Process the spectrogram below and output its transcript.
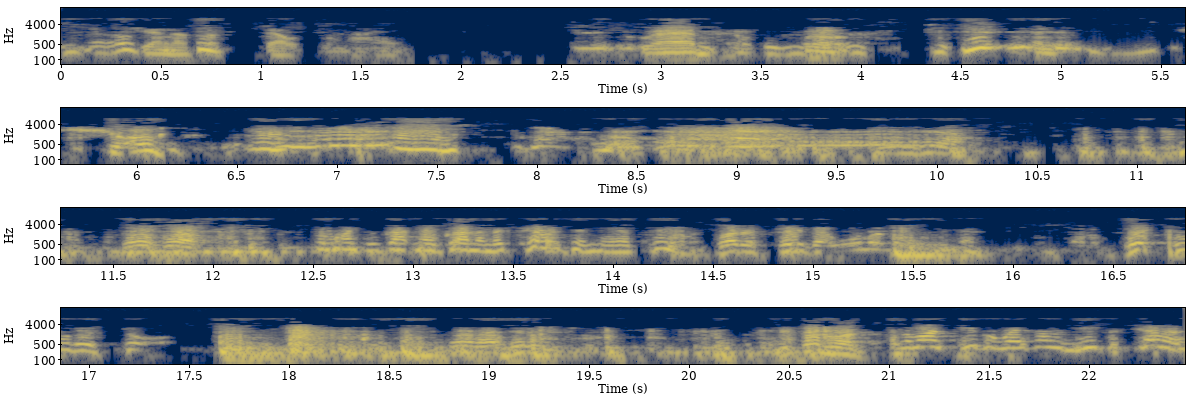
no. Jennifer felt when I grabbed her throat and choked. Come on, you've got no gun and the killer's in there, please. Try to save that woman. Break through this door. Thought I did it. Edward, Come on, keep away from him. He's the killer.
